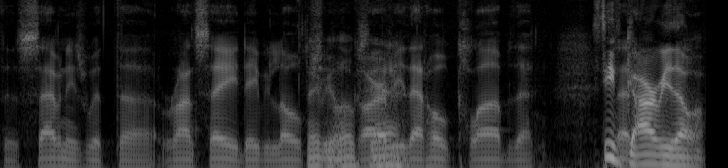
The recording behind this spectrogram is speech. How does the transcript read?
the '70s with uh, Ron Cey, Davey Lopes, know, Lopes, Garvey, yeah. that whole club. That Steve That- Garvey though.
